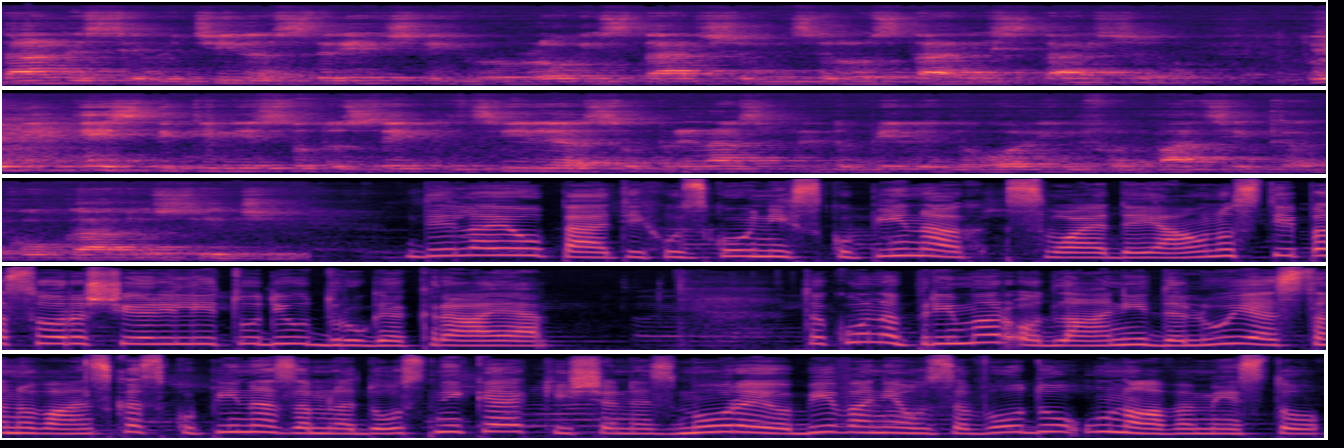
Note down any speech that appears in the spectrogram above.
Danes je večina srečnih v vlogi staršev in celo starih staršev. Tudi tisti, ki niso dosegli cilja, so pri nas pridobili dovolj informacij, kako ga doseči. Delajo v petih vzgojnih skupinah, svoje dejavnosti pa so razširili tudi v druge kraje. Tako na primer od lani deluje stanovanjska skupina za mladostnike, ki še ne zmorejo bivanja v zavodu v Novem mestu.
